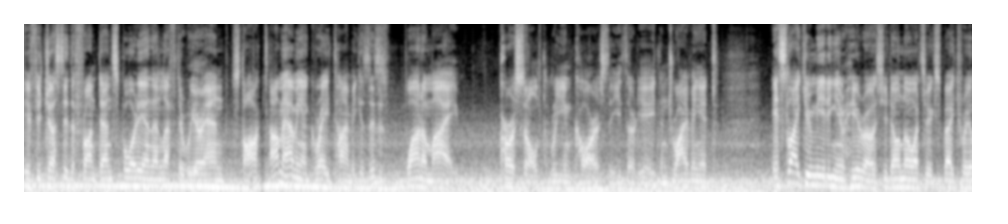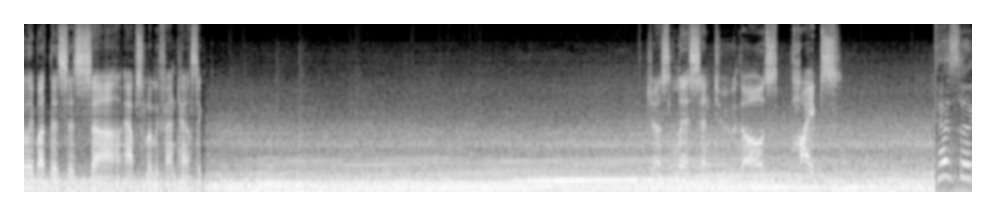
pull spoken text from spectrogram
if you just did the front end sporty and then left the rear end stock. I'm having a great time because this is one of my personal dream cars, the E38, and driving it. It's like you're meeting your heroes. You don't know what to expect really, but this is uh, absolutely fantastic. Just listen to those pipes. It has a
